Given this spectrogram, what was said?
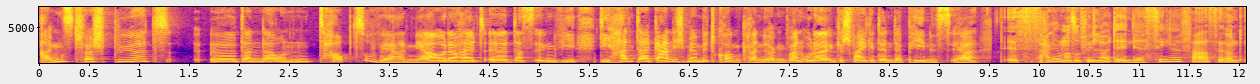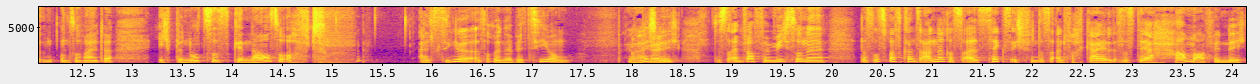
Angst verspürt, äh, dann da unten taub zu werden, ja, oder halt, äh, dass irgendwie die Hand da gar nicht mehr mitkommen kann irgendwann oder geschweige denn der Penis, ja. Es sagen immer so viele Leute in der Single-Phase und, und, und so weiter. Ich benutze es genauso oft als Single als auch in der Beziehung. Ich okay. weiß nicht. Das ist einfach für mich so eine, das ist was ganz anderes als Sex. Ich finde das einfach geil. Es ist der Hammer, finde ich.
